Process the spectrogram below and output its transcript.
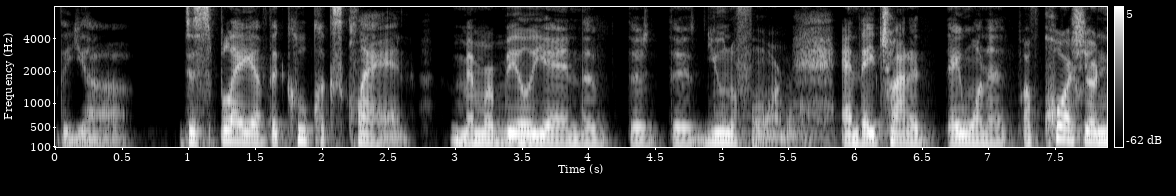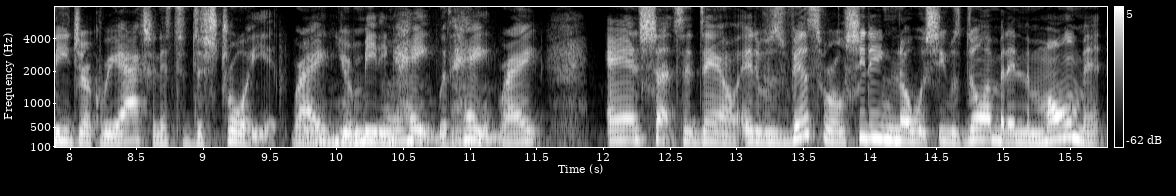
the uh, display of the Ku Klux Klan memorabilia and the, the, the uniform. And they try to they want to of course your knee-jerk reaction is to destroy it right? Mm-hmm. you're meeting mm-hmm. hate with hate mm-hmm. right? And shuts it down. It was visceral. She didn't even know what she was doing but in the moment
